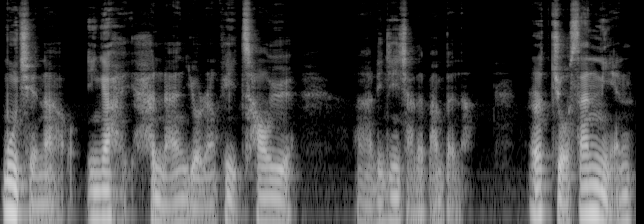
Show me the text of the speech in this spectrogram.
目前呢、应该很难有人可以超越呃林青霞的版本了。而九三年，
